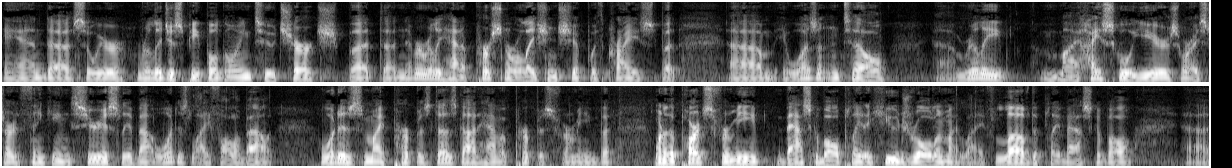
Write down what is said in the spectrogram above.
And uh, so we were religious people going to church, but uh, never really had a personal relationship with Christ. But um, it wasn't until um, really my high school years where I started thinking seriously about what is life all about? What is my purpose? Does God have a purpose for me? But one of the parts for me, basketball played a huge role in my life. Loved to play basketball. Uh,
